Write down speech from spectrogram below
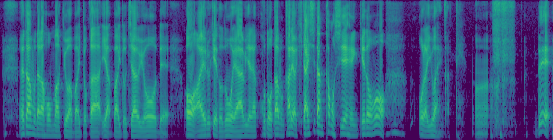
多分だからほんま今日はバイトかいやバイトちゃうよでお会えるけどどうや？みたいなことを多分彼は期待してたんかもしれへんけども俺は言わへんかって。うんで、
